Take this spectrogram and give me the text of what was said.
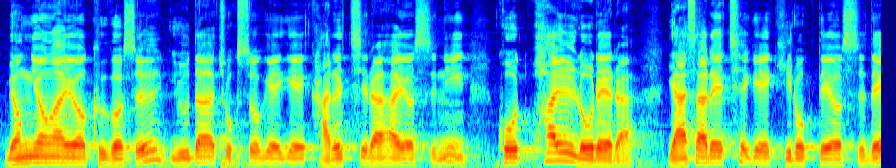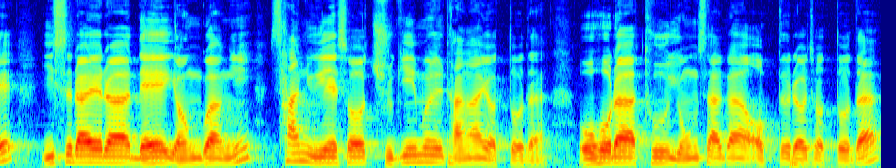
명령하여 그것을 유다 족속에게 가르치라 하였으니 곧 활 노래라 야살의 책에 기록되었으되 이스라엘아 내 영광이 산 위에서 죽임을 당하였도다. 오호라 두 용사가 엎드려졌도다.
